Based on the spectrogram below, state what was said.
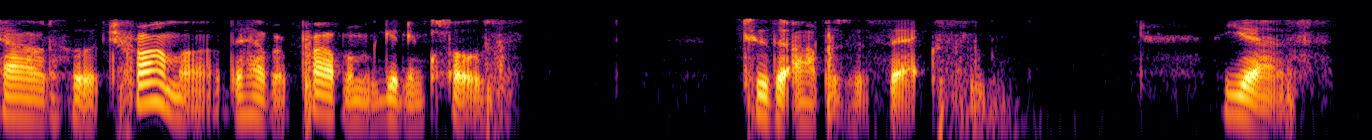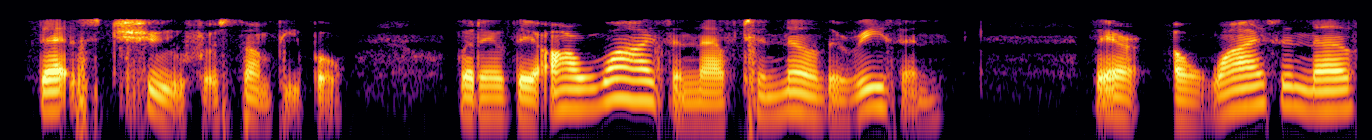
childhood trauma, they have a problem getting close to the opposite sex. Yes, that's true for some people. But if they are wise enough to know the reason, they are wise enough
